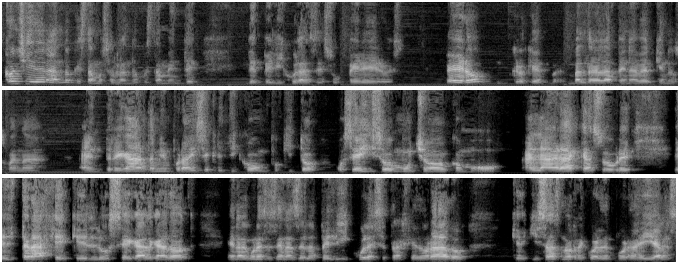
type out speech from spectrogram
considerando que estamos hablando justamente de películas de superhéroes. Pero creo que valdrá la pena ver qué nos van a entregar. También por ahí se criticó un poquito o se hizo mucho como a la araca sobre el traje que luce Gal Gadot en algunas escenas de la película, ese traje dorado que quizás nos recuerde por ahí a las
